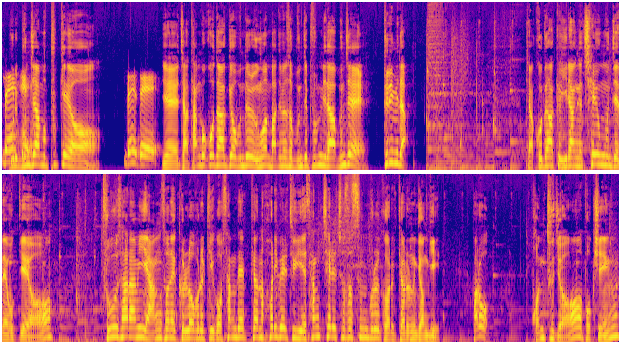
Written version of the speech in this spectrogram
네. 우리 문제 한번 풀게요. 네네. 예, 자, 당곡고등학교 분들 응원 받으면서 문제 풉니다. 문제 드립니다. 자, 고등학교 1학년 체육 문제 내볼게요. 두 사람이 양손에 글러브를 끼고 상대편 허리벨트 위에 상체를 쳐서 승부를 걸- 겨루는 경기. 바로 권투죠. 복싱.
